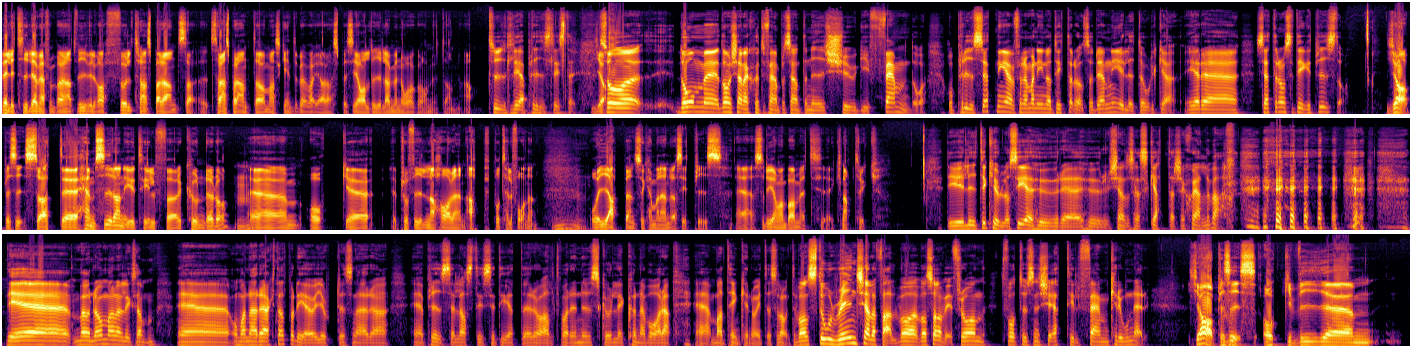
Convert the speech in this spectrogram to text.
väldigt tydliga med från början att vi vill vara fullt transparenta, transparenta och man ska inte behöva göra specialdealar med någon. Utan, ja. Tydliga prislistor. Ja. Så de, de tjänar 75 och ni 25 då. Och prissättningen, för när man är inne och tittar då, så den är ju lite olika. Är det, sätter de sitt eget pris då? Ja, precis. Så att eh, hemsidan är ju till för kunder då. Mm. Ehm, och eh, profilerna har en app på telefonen. Mm. Och i appen så kan man ändra sitt pris. Eh, så det gör man bara med ett knapptryck. Det är lite kul att se hur, eh, hur kändisar skattar sig själva. det är, man undrar om man, har liksom, eh, om man har räknat på det och gjort sådana här eh, priselasticiteter och allt vad det nu skulle kunna vara. Eh, man tänker nog inte så långt. Det var en stor range i alla fall. Vad, vad sa vi? Från 2021 till 5 kronor. Ja, precis. Och vi eh,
